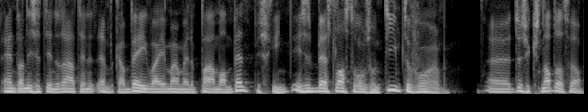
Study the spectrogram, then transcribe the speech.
En dan is het inderdaad in het MKB, waar je maar met een paar man bent misschien, is het best lastig om zo'n team te vormen. Eh, dus ik snap dat wel.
